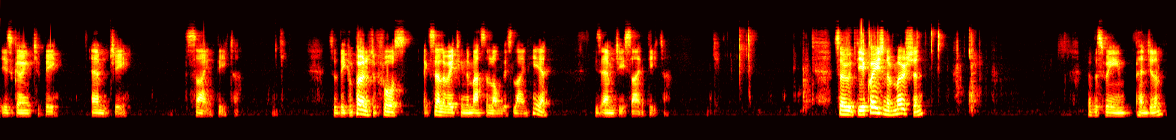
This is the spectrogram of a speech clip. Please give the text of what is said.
is going to be mg sine theta. Okay. So the component of force accelerating the mass along this line here is mg sine theta. So the equation of motion of the swinging pendulum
